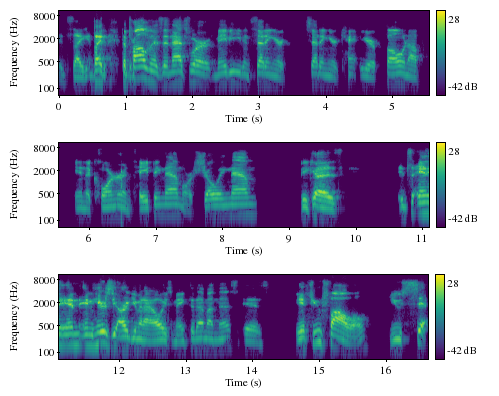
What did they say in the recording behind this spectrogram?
It's like, but the problem is, and that's where maybe even setting your setting your your phone up in the corner and taping them or showing them because it's and, and and here's the argument I always make to them on this is if you foul, you sit.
